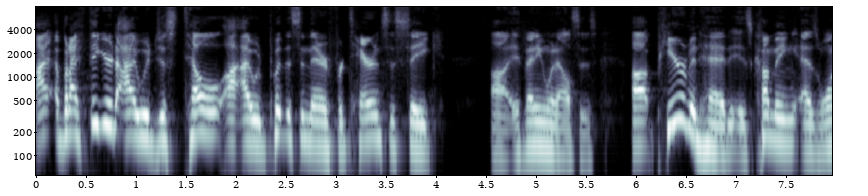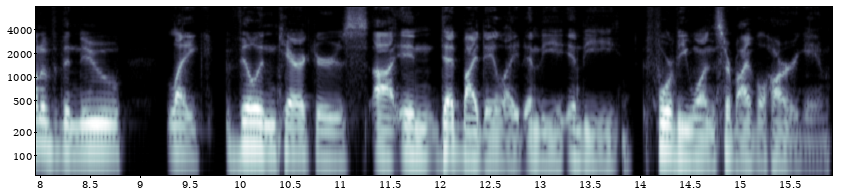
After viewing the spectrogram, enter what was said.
I but I figured I would just tell I I would put this in there for Terrence's sake, uh, if anyone else's. Uh, Pyramid Head is coming as one of the new like villain characters uh, in Dead by Daylight in the in the four v one survival horror game.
